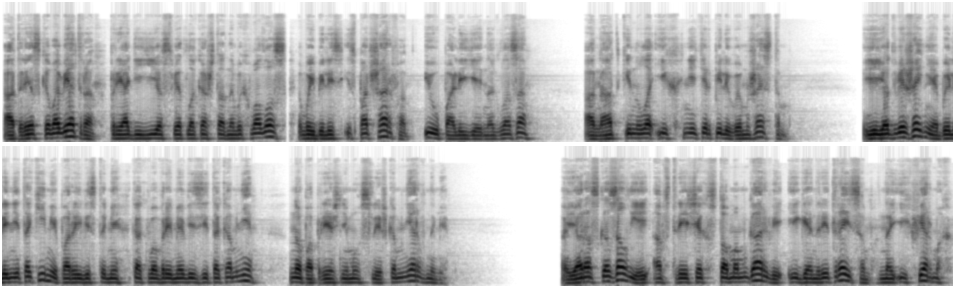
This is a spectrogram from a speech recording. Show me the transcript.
От резкого ветра пряди ее светло-каштановых волос выбились из-под шарфа и упали ей на глаза. Она откинула их нетерпеливым жестом. Ее движения были не такими порывистыми, как во время визита ко мне, но по-прежнему слишком нервными. Я рассказал ей о встречах с Томом Гарви и Генри Трейсом на их фермах.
